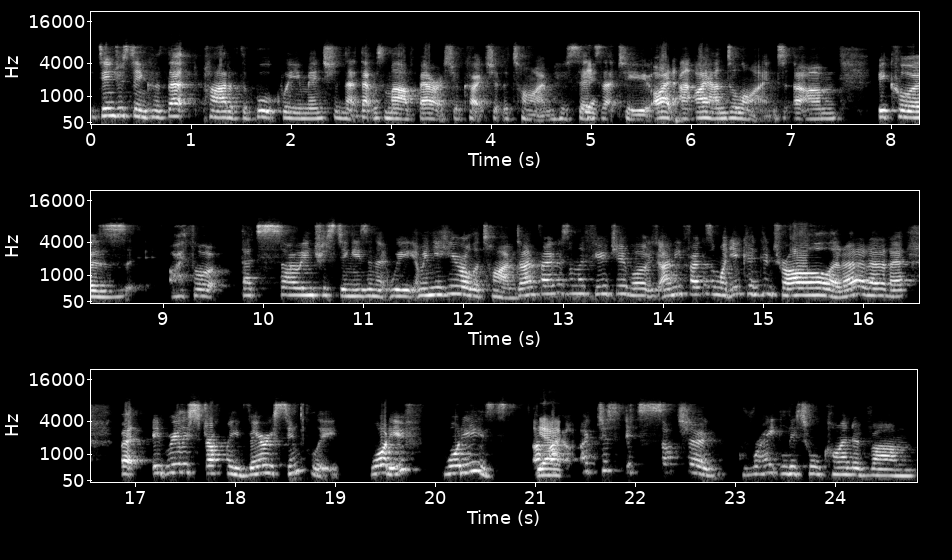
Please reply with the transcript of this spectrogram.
It's interesting because that part of the book where you mentioned that, that was Marv Barras, your coach at the time, who says yeah. that to you. I, I underlined um, because I thought that's so interesting, isn't it? We, I mean, you hear all the time, don't focus on the future, well, only focus on what you can control, da, da, da, but it really struck me very simply. What if? What is? Yeah. I, I just, it's such a great little kind of um,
